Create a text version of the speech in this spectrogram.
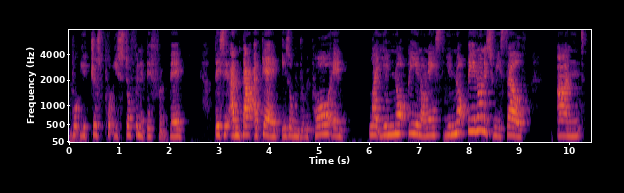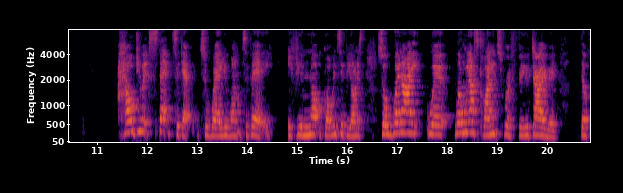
but you just put your stuff in a different bin. This is and that again is underreporting. Like you're not being honest. You're not being honest with yourself. And how do you expect to get to where you want to be if you're not going to be honest? So when I were when we ask clients for a food diary, the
